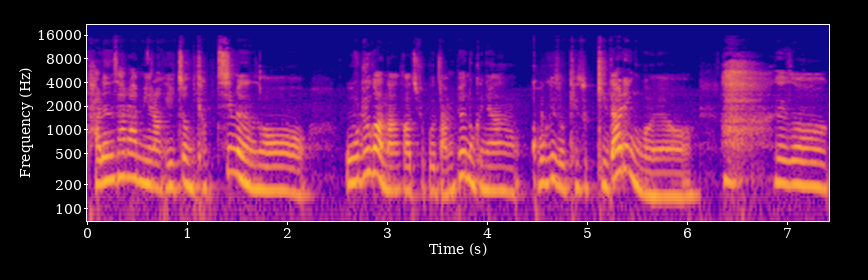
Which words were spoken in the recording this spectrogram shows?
다른 사람이랑 일정 겹치면서 오류가 나가지고 남편은 그냥 거기서 계속 기다린 거예요. 하, 그래서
